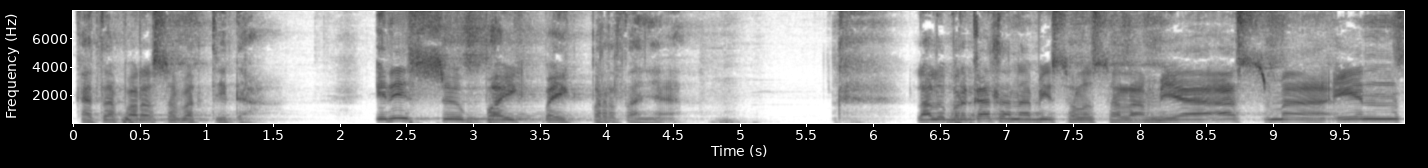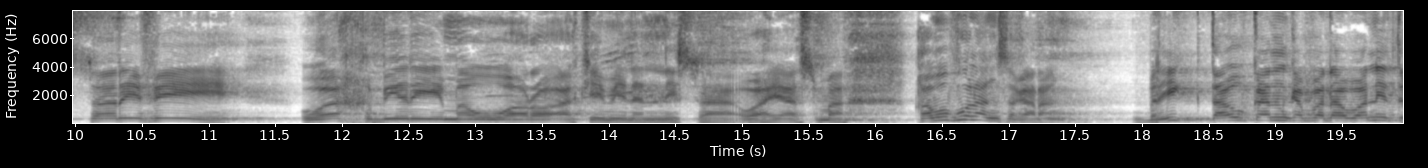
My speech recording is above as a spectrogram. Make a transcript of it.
Kata para sahabat tidak. Ini sebaik-baik pertanyaan. Lalu berkata Nabi SAW, Ya Asma in sarifi wakhbiri mawwara'aki minan nisa. Wahai Asma, kamu pulang sekarang. Beritahukan kepada wanita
